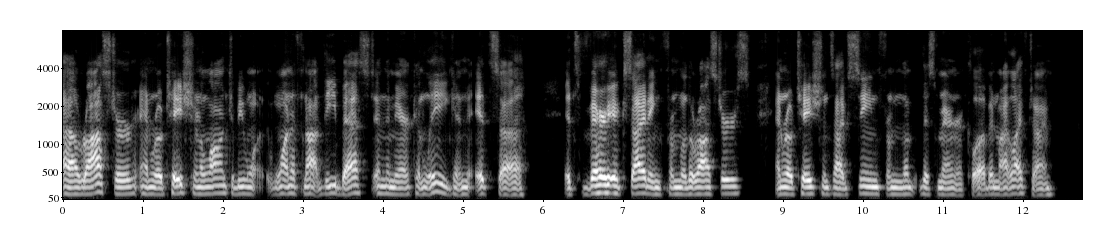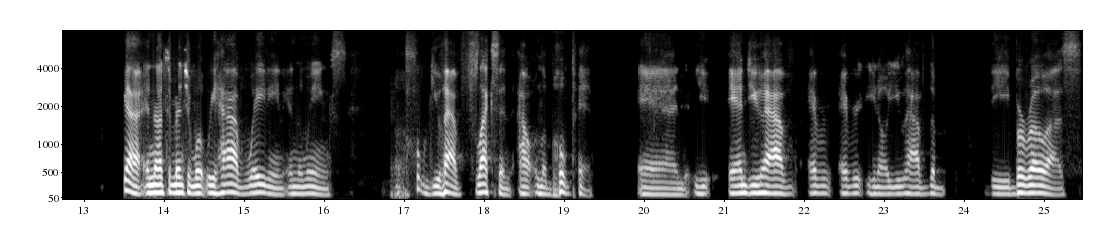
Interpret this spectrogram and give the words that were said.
uh, roster and rotation along to be one, one, if not the best in the American League. And it's uh, it's very exciting from the rosters and rotations I've seen from the, this Mariner club in my lifetime. Yeah, and not to mention what we have waiting in the wings. You have Flexen out in the bullpen, and you and you have every every you know you have the the Berroas,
